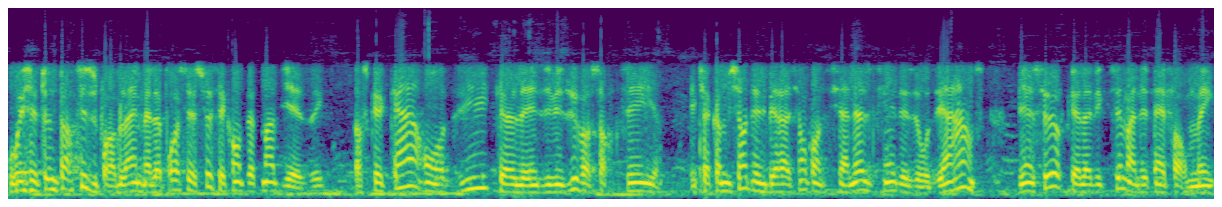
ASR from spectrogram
Oui, c'est une partie du problème, mais le processus est complètement biaisé. Parce que quand on dit que l'individu va sortir et que la commission de libération conditionnelle tient des audiences, bien sûr que la victime en est informée,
